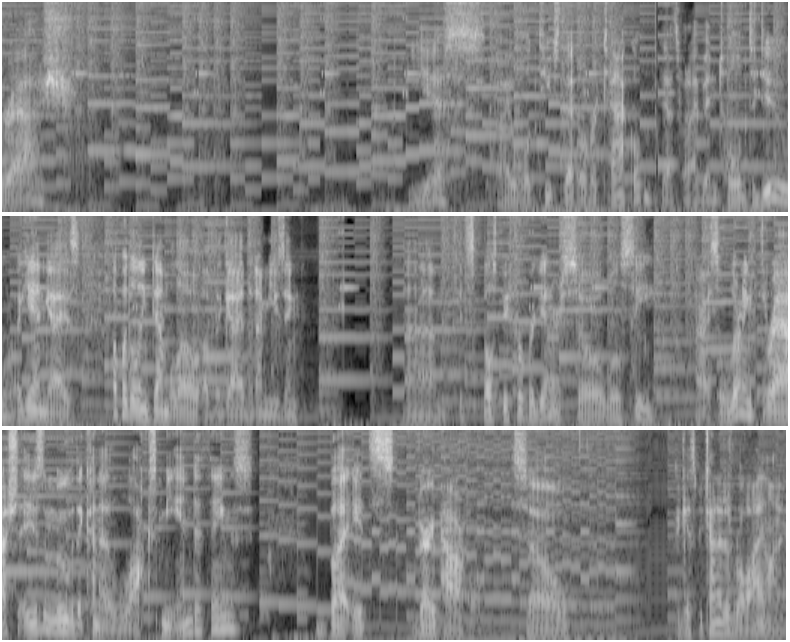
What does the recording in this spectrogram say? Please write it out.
Thrash. Yes, I will teach that over Tackle. That's what I've been told to do. Again, guys, I'll put the link down below of the guide that I'm using. Um, it's supposed to be for beginners, so we'll see. Alright, so learning Thrash is a move that kind of locks me into things, but it's very powerful. So I guess we kind of just rely on it.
